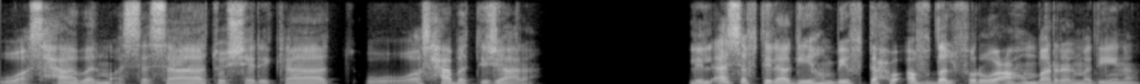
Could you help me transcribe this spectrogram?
وأصحاب المؤسسات والشركات وأصحاب التجارة للأسف تلاقيهم بيفتحوا أفضل فروعهم برا المدينة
